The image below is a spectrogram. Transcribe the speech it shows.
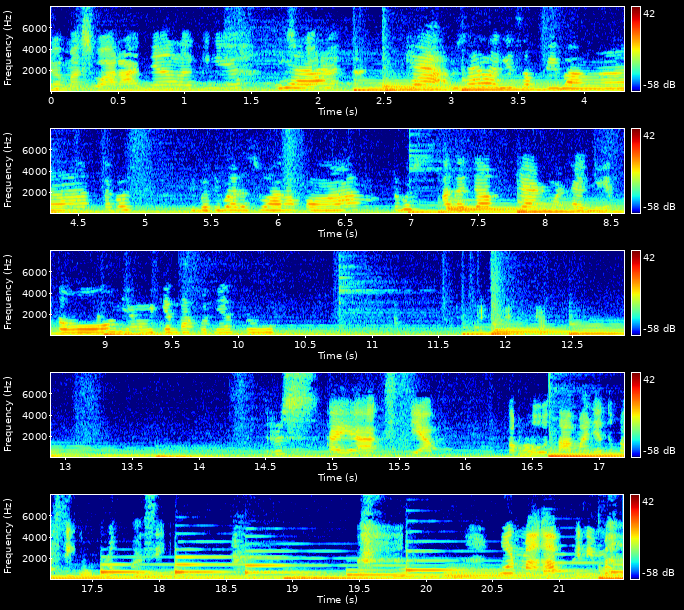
Drama suaranya lagi ya iya. suaranya. Kayak misalnya lagi sepi banget terus tiba-tiba ada suara pelan terus ada jump scare kayak gitu yang bikin takutnya tuh. Terus kayak setiap tokoh utamanya tuh pasti goblok gak sih? Mohon maaf ini mah.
